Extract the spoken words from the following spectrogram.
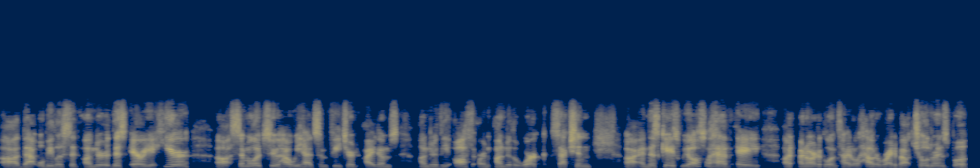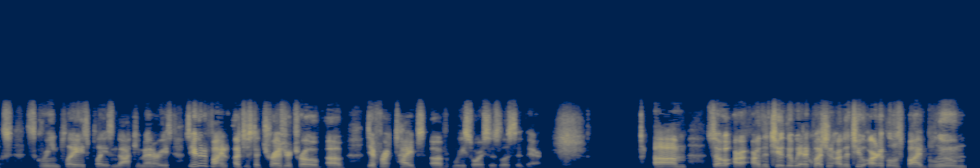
uh, that will be listed under this area here uh, similar to how we had some featured items under the author or under the work section. Uh, in this case, we also have a an article entitled "How to Write About Children's Books, Screenplays, Plays, and Documentaries." So you're going to find a, just a treasure trove of different types of resources listed there. Um, so are, are the two that we had a question? Are the two articles by Bloom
